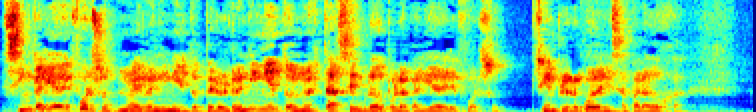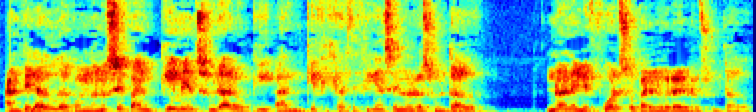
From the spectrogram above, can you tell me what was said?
Sin calidad de esfuerzo no hay rendimiento, pero el rendimiento no está asegurado por la calidad del esfuerzo. Siempre recuerden esa paradoja. Ante la duda, cuando no sepan qué mensurar o qué, en qué fijarse, fíjense en los resultados, no en el esfuerzo para lograr el resultado.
